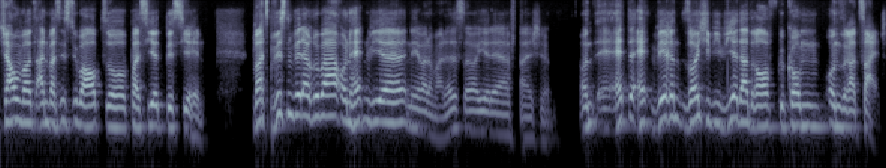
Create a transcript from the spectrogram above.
schauen wir uns an, was ist überhaupt so passiert bis hierhin. Was wissen wir darüber und hätten wir, nee, warte mal, das ist aber hier der falsche. Und äh, hätte, wären solche wie wir da drauf gekommen unserer Zeit.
